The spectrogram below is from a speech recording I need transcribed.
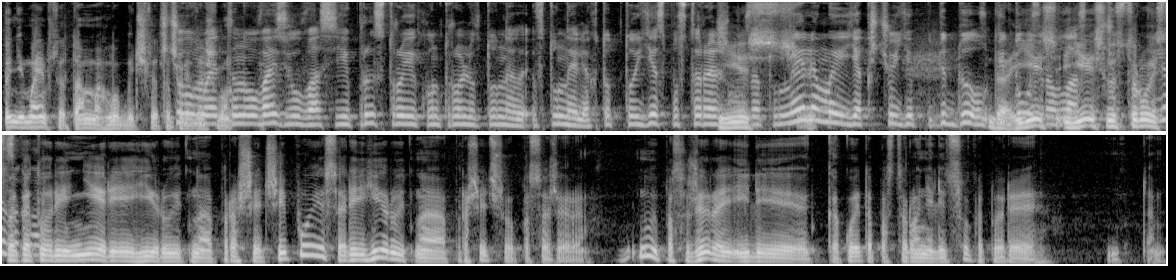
понимаем, что там могло быть что-то Що ви произошло. маєте на увазі? У вас є пристрої контролю в, тунелі, в тунелях, тобто є спостереження за Є- тунелями, і якщо є підоз, Да, підозра, есть, власне, есть що устройства, тунелі закладені- которые не реагируют на прошедший пояс, а реагируют на прошедшего пассажира. Ну, и пассажира или какое-то постороннее лицо, которое там,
